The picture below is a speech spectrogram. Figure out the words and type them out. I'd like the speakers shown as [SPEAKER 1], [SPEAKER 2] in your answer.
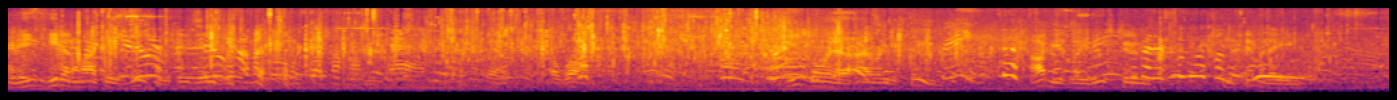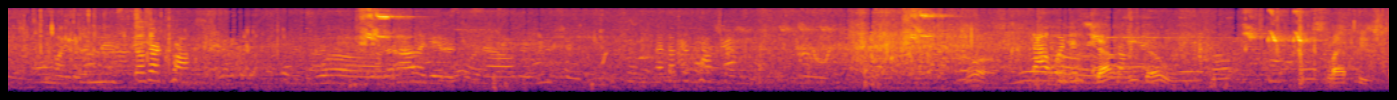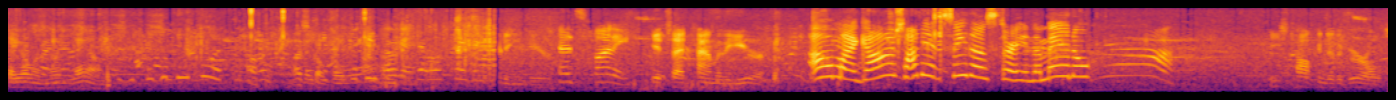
[SPEAKER 1] And he, he doesn't like his visitors. He leaves. Yeah, a rock. He's going at a high rate of speed. Obviously, these two intimidate him.
[SPEAKER 2] Oh my goodness.
[SPEAKER 3] Those are crocs.
[SPEAKER 2] Whoa, the alligators just now. U-shaped.
[SPEAKER 3] I thought the crocs were.
[SPEAKER 1] Whoa.
[SPEAKER 3] That one just ate
[SPEAKER 1] he
[SPEAKER 3] something.
[SPEAKER 1] goes flapped his tail and went down. Okay, let's go, baby.
[SPEAKER 4] Okay. It's funny.
[SPEAKER 1] It's that time of the year.
[SPEAKER 4] Oh my gosh, I didn't see those three in the middle. Yeah.
[SPEAKER 1] He's talking to the girls.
